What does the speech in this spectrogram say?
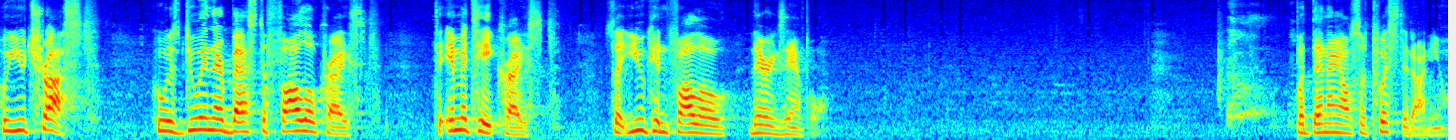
who you trust? Who is doing their best to follow Christ, to imitate Christ, so that you can follow their example. But then I also twisted on you.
